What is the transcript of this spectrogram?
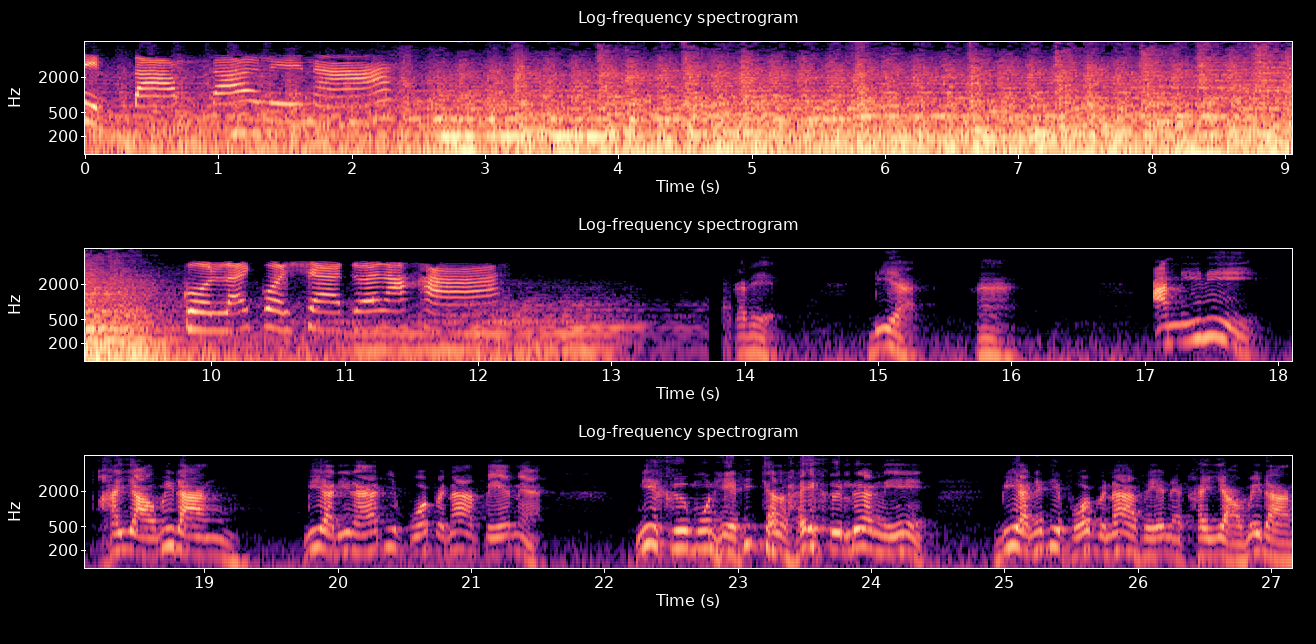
ติดตามได้เลยนะกดไลค์กดแชร์ด้วยนะคะก็นี่เบี้ยอ่าอันนี้นี่เขย่าไม่ดัง เบี้ยนี่นะ ที่โพสไปหน้าเฟซเนี่ย นี่คือมูลเหตุที่จะไลค์คือเรื่องนี้ เบี้ยนี่ที่โพสไปหน้าเฟซเนี่ยเขย่าไม่ดัง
